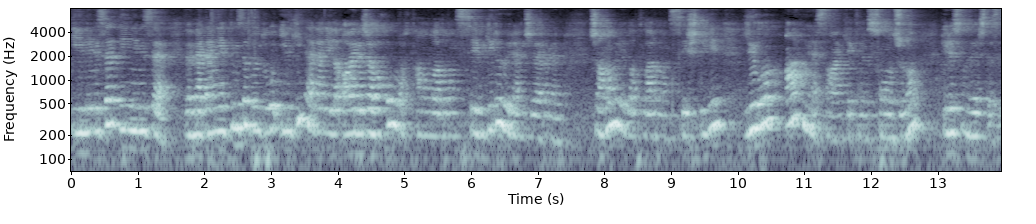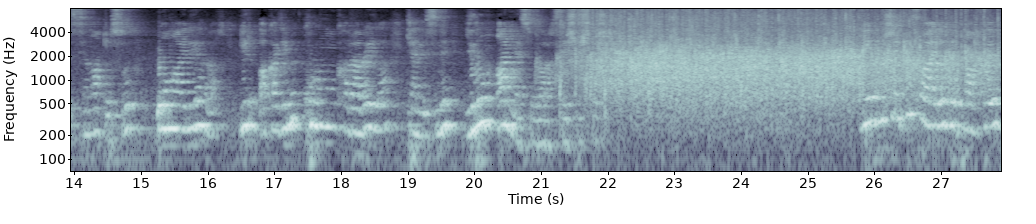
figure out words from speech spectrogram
dinimize, dinimize ve medeniyetimize duyduğu ilgi nedeniyle ayrıcalıklı olarak tanımladığım sevgili öğrencilerimin, canım evlatlarımın seçtiği yılın annesi anketinin sonucunu Giresun Üniversitesi Senatosu onaylayarak bir akademik kurumun kararıyla kendisini yılın annesi olarak seçmiştir. 78 sayılı toplantı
